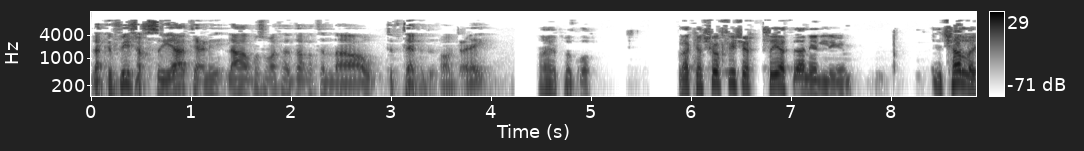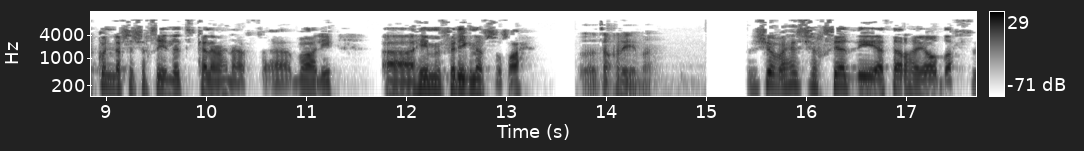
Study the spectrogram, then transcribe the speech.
لكن في شخصيات يعني لها بصمتها لدرجة إنها تفتقده فهمت علي؟ أي بالضبط. لكن شوف في شخصيات ثانية اللي إن شاء الله يكون نفس الشخصية اللي تتكلم عنها في بالي آه هي من فريق نفسه صح؟ آه تقريبا. شوف أحس الشخصيات ذي أثرها يوضح في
